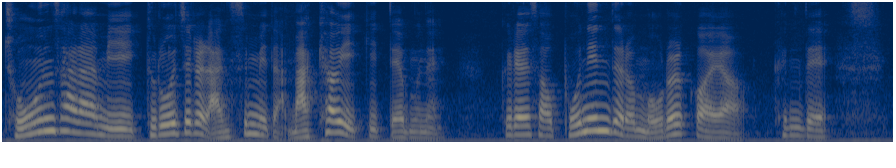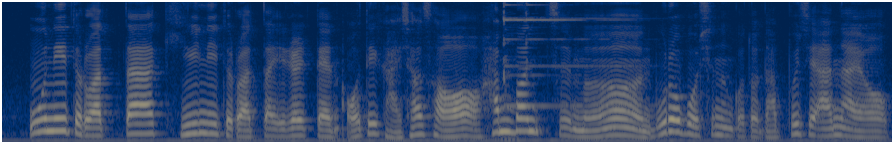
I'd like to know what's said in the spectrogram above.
좋은 사람이 들어오지를 않습니다. 막혀 있기 때문에. 그래서 본인들은 모를 거예요. 근데 운이 들어왔다, 기운이 들어왔다 이럴 땐 어디 가셔서 한 번쯤은 물어보시는 것도 나쁘지 않아요.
